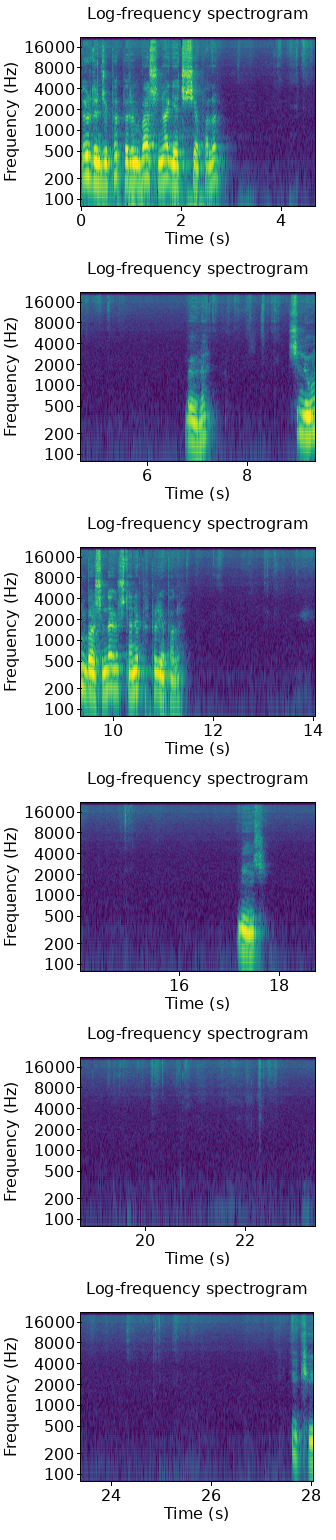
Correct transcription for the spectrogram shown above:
Dördüncü pırpırın başına geçiş yapalım. Böyle. Şimdi bunun başında üç tane pırpır yapalım. Bir. iki,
